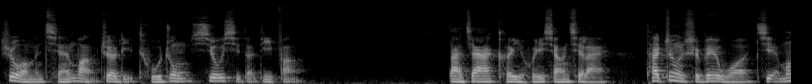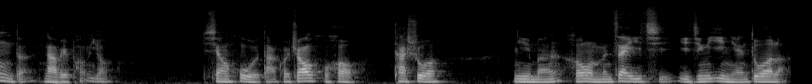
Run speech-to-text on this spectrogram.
是我们前往这里途中休息的地方。大家可以回想起来，他正是为我解梦的那位朋友。相互打过招呼后，他说：“你们和我们在一起已经一年多了，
